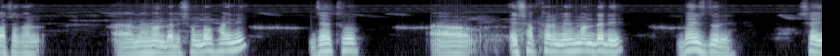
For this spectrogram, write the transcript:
গতকাল মেহমানদারি সম্ভব হয়নি। যেহেতু এই সপ্তাহের মেহমানদারি বেশ দূরে, সেই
